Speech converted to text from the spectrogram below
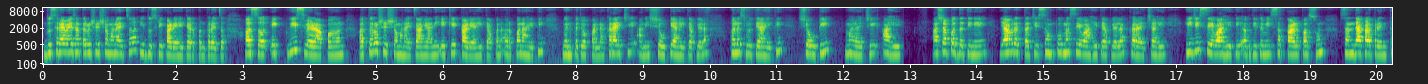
दुसऱ्या वेळेस अथर्वशीर्ष म्हणायचं ही दुसरी काडी आहे ती अर्पण करायचं. असं एकवीस वेळा आपण अथर्वशीर्ष म्हणायचं आहे आणि एक एक काडी आहे ती आपण अर्पण आहे ती गणपती बाप्पांना करायची आणि शेवटी आहे ती आपल्याला फलश्रुती आहे ती शेवटी म्हणायची आहे. अशा पद्धतीने या व्रताची संपूर्ण सेवा आहे ती आपल्याला करायची आहे. ही जी सेवा आहे ती अगदी तुम्ही सकाळपासून संध्याकाळपर्यंत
